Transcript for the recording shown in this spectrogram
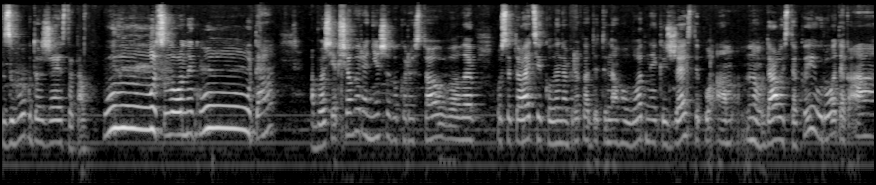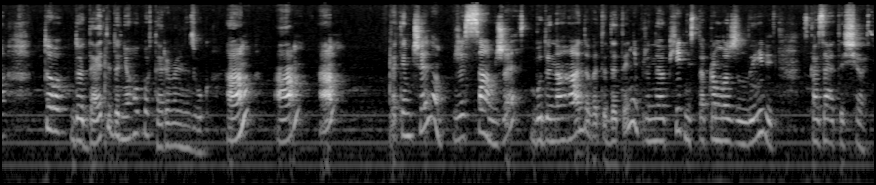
звук до жеста, там у слоник, у да? Або ж якщо ви раніше використовували у ситуації, коли, наприклад, дитина голодна, якийсь жест, типу ам, ну, да, ось такий уродик, а, то додайте до нього повторювальний звук. Ам, ам, ам. Таким чином, вже сам жест буде нагадувати дитині про необхідність та про можливість сказати щось.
